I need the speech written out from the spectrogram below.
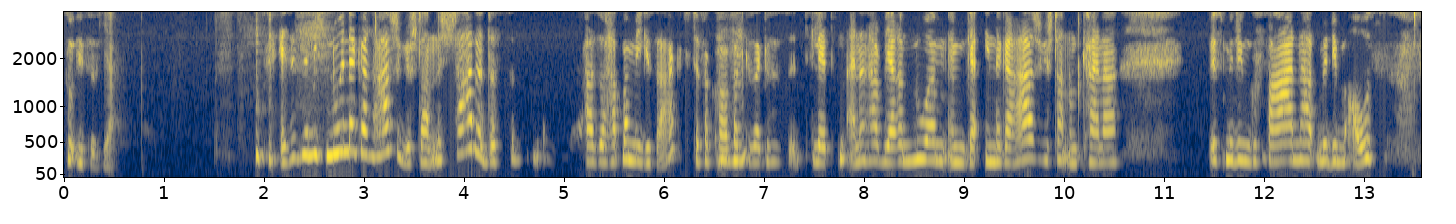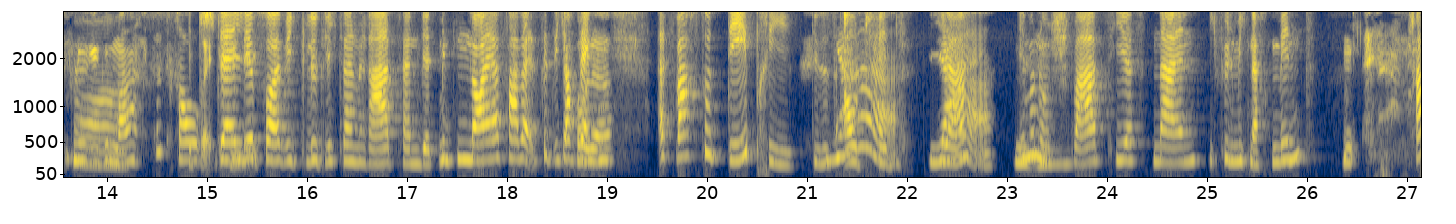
So ist es. Ja. Es ist nämlich nur in der Garage gestanden. Es ist schade, dass, also hat man mir gesagt, der Verkäufer Mhm. hat gesagt, es ist die letzten eineinhalb Jahre nur im, im, in der Garage gestanden und keiner ist mit ihm gefahren, hat mit ihm Ausflüge Oh. gemacht. So traurig. Jetzt stell dir vor, wie glücklich dein Rad sein wird. Mit neuer Farbe. Es wird sich auch Oder? denken, es war auch so Depri, dieses Ja. Outfit. Ja. Immer Mhm. nur schwarz hier. Nein, ich fühle mich nach Mint. Schau,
